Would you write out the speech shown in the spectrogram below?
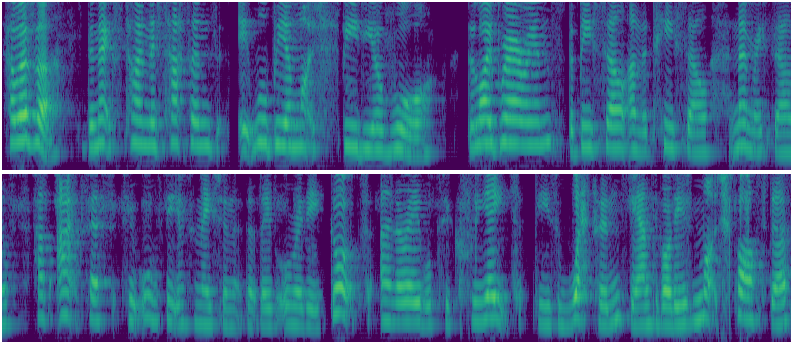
However, the next time this happens, it will be a much speedier war. The librarians, the B cell and the T cell memory cells have access to all of the information that they've already got and they're able to create these weapons, the antibodies, much faster,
